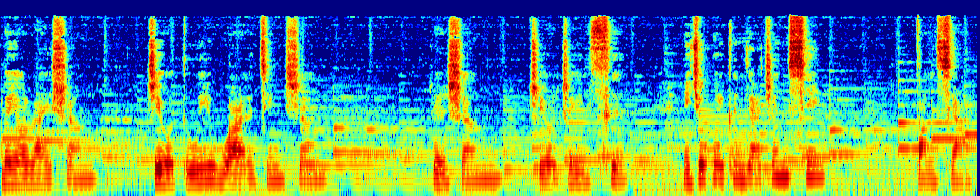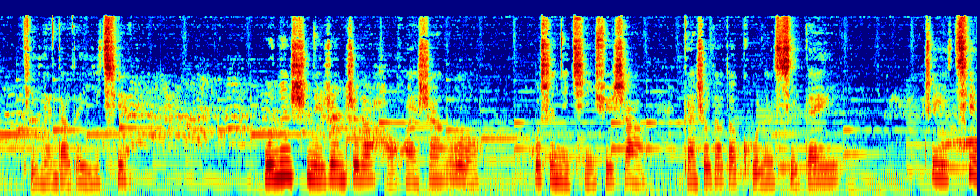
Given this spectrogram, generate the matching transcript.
没有来生，只有独一无二的今生。人生只有这一次，你就会更加珍惜当下体验到的一切。无论是你认知的好坏善恶，或是你情绪上感受到的苦乐喜悲，这一切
